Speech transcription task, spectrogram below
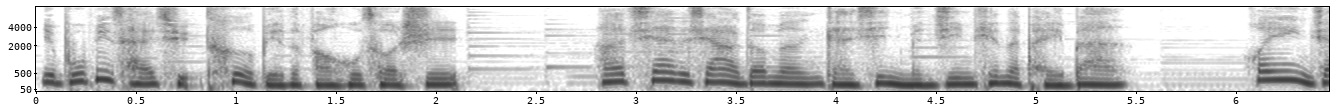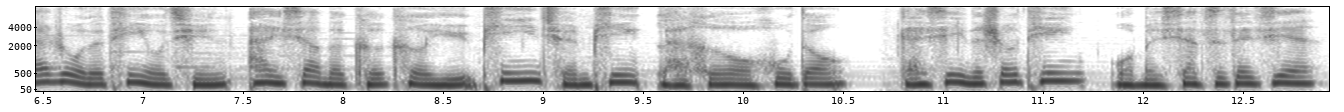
也不必采取特别的防护措施。好，亲爱的小耳朵们，感谢你们今天的陪伴，欢迎你加入我的听友群“爱笑的可可鱼”拼音全拼来和我互动。感谢你的收听，我们下次再见。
